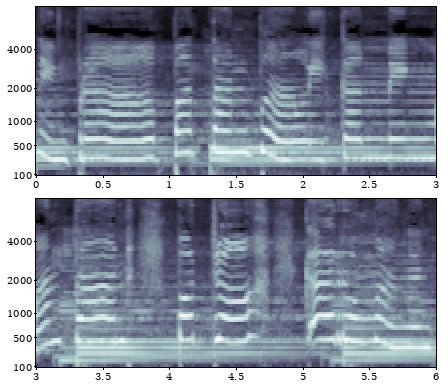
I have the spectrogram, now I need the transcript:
ning prapatan balikan ning mantan. Podoh karo mangan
